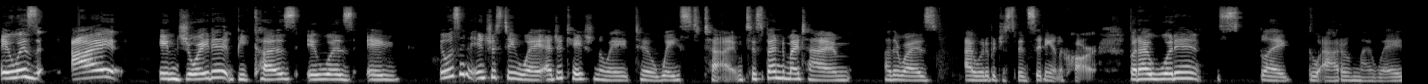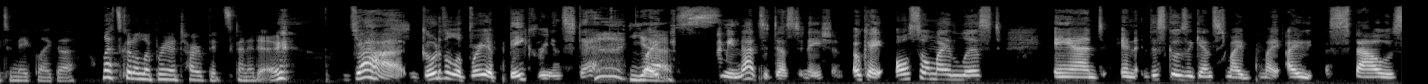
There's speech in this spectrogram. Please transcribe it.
it was I enjoyed it because it was a it was an interesting way, educational way to waste time, to spend my time. Otherwise, I would have just been sitting in the car. But I wouldn't like go out of my way to make like a let's go to La Brea Tar Pits kind of day. yeah. Go to the La Brea Bakery instead. yes. I mean, that's a destination. Okay. Also, my list, and and this goes against my my. I espouse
